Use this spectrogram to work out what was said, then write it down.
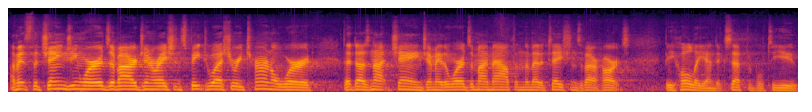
Amidst the changing words of our generation, speak to us your eternal word that does not change. And may the words of my mouth and the meditations of our hearts be holy and acceptable to you.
